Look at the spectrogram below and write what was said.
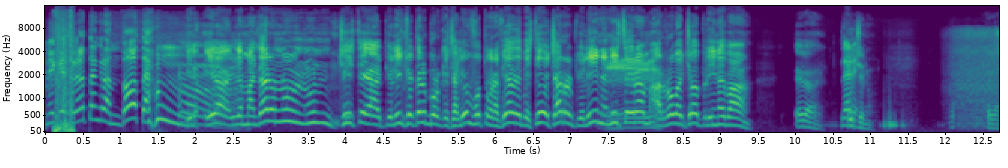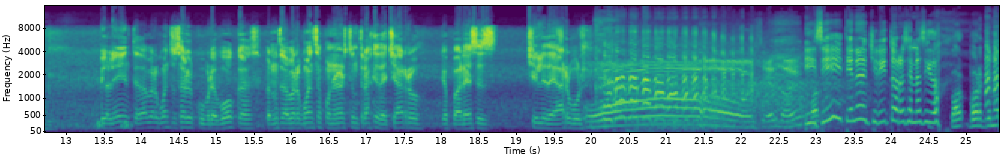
Ni que estuviera tan grandota. Mira, mira, le mandaron un, un chiste al Piolín Sotelo porque salió en fotografía de vestido de charro el Piolín en Instagram, arroba el show de Piolín, ahí va. Ahí va, Dale. escúchenlo. Ahí va. Violín, te da vergüenza usar el cubrebocas, pero no te da vergüenza ponerte un traje de charro que pareces chile de árbol. Oh, cierto, ¿eh? Y sí, tiene el chilito recién nacido. Por- porque me,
